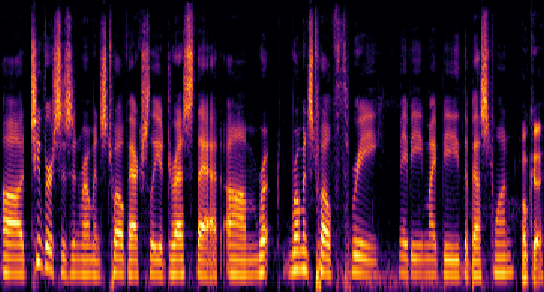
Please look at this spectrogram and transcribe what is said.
Uh, two verses in Romans 12 actually address that. Um, Ro- Romans 12, 3 maybe might be the best one. Okay.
